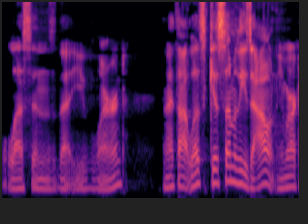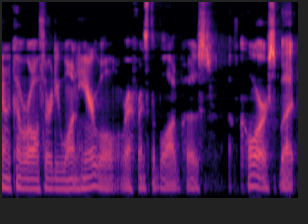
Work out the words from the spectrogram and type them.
lessons that you've learned. And I thought let's get some of these out. And we're not going to cover all 31 here. We'll reference the blog post, of course, but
